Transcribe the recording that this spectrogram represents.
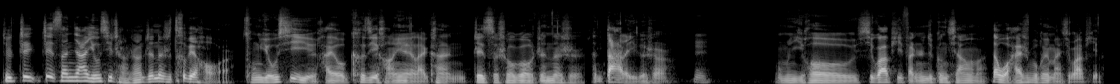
就这这三家游戏厂商真的是特别好玩。从游戏还有科技行业来看，这次收购真的是很大的一个事儿。嗯，我们以后西瓜皮反正就更香了嘛。但我还是不会买西瓜皮的。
